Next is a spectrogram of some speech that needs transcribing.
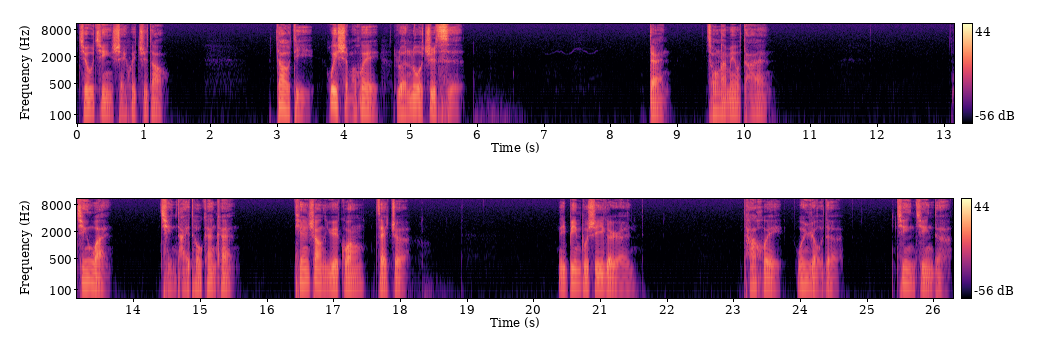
究竟谁会知道？到底为什么会沦落至此？但从来没有答案。今晚，请抬头看看天上的月光，在这。你并不是一个人，他会温柔的、静静的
